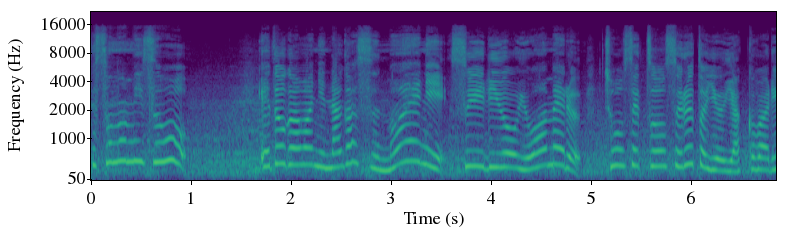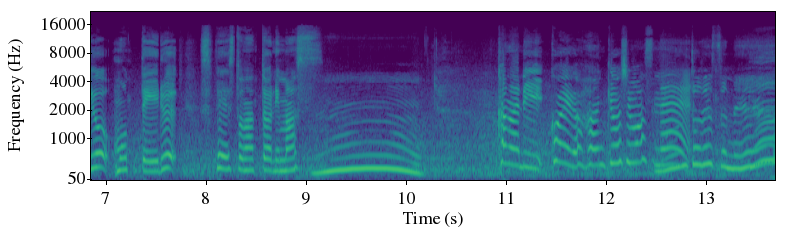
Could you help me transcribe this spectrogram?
でその水を江戸川に流す前に水流を弱める調節をするという役割を持っているスペースとなっておりまうすん。かなり声が反響します本ね当ですね。うん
